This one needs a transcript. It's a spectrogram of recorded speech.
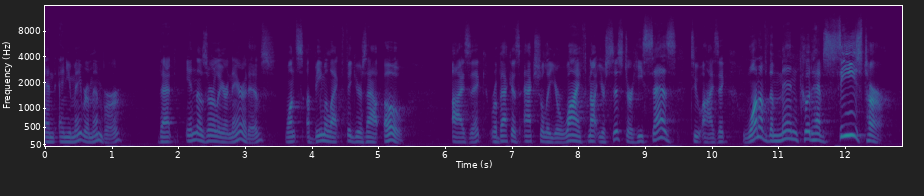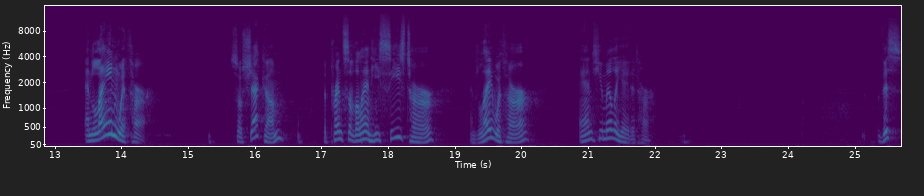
And, and you may remember that in those earlier narratives, once Abimelech figures out, oh, Isaac, Rebecca's actually your wife, not your sister, he says to Isaac, one of the men could have seized her and lain with her. So Shechem, the prince of the land, he seized her and lay with her and humiliated her. This,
